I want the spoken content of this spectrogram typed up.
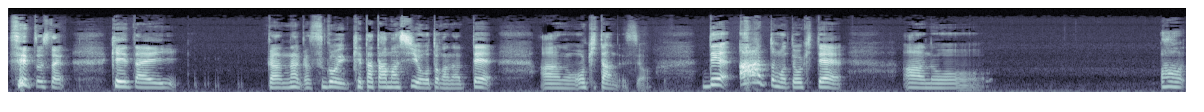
セットした携帯がなんかすごいけたたましい音が鳴って、あの、起きたんですよ。で、あーっと思って起きて、あの、あ、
